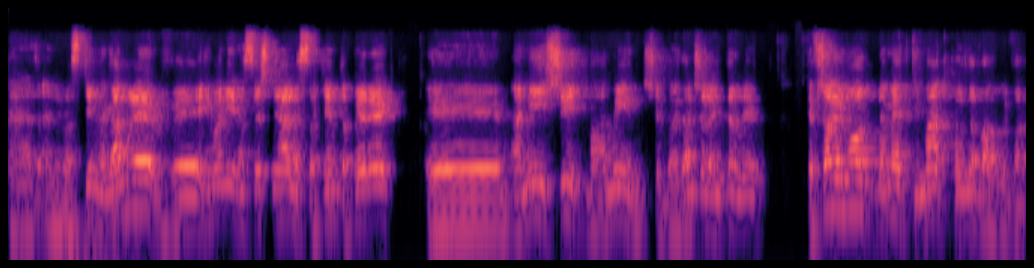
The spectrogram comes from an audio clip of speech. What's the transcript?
אז אני מסכים לגמרי, ואם אני אנסה שנייה לסכם את הפרק, אה, אני אישית מאמין שבעידן של האינטרנט אפשר ללמוד באמת כמעט כל דבר לבד.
